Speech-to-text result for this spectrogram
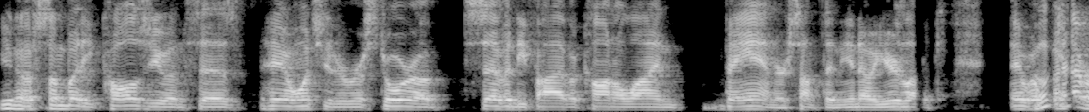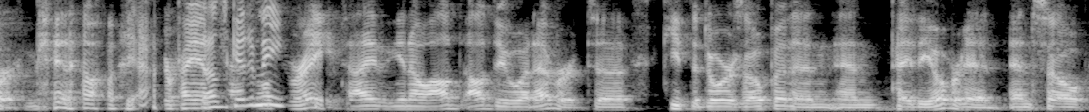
You know, if somebody calls you and says, Hey, I want you to restore a 75 Econoline van or something, you know, you're like, Well, okay. whatever, you know, yeah, you're paying. Sounds good to me. Great. I, you know, I'll, I'll do whatever to keep the doors open and, and pay the overhead. And so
